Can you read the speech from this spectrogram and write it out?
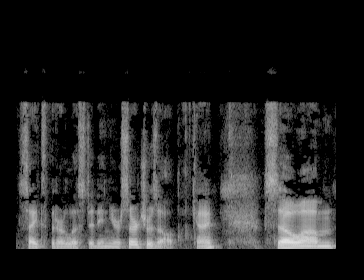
sites that are listed in your search result. Okay, so um,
